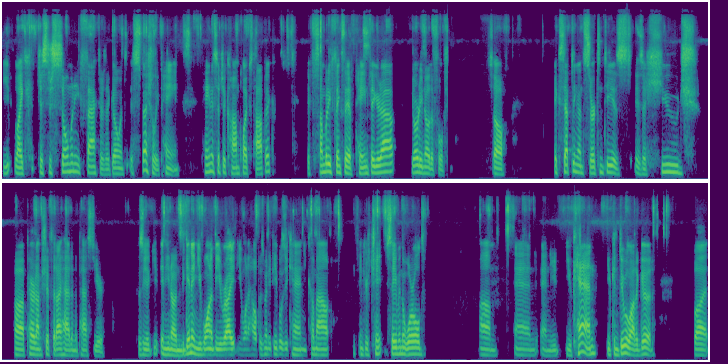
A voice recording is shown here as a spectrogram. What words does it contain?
you like just there's so many factors that go into especially pain. Pain is such a complex topic. If somebody thinks they have pain figured out, you already know they're full of shit. So accepting uncertainty is is a huge uh, paradigm shift that I had in the past year. Because you, you- and you know, in the beginning, you want to be right, you want to help as many people as you can. You come out, you think you're cha- saving the world, um, and and you you can you can do a lot of good, but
